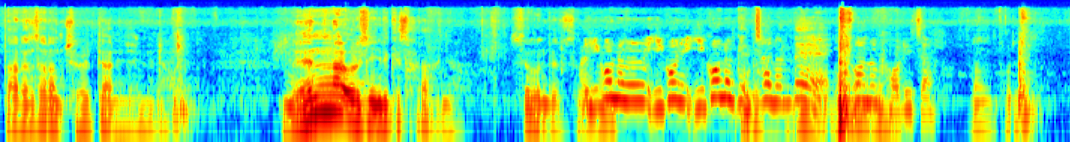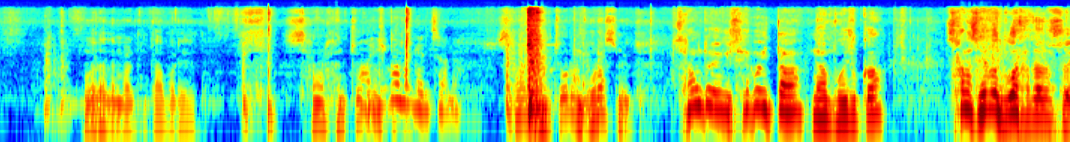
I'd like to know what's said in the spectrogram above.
다른 사람 절대 안 해줍니다. 맨날 어르신 이렇게 살아 그냥 썩은 대로 아, 썩은 대로. 이거는 이거는 이거는 괜찮은데 어, 이거는 어. 버리자 어, 버려. 뭐라든 말든 다 버려야 돼. 상을 아 한쪽으로 이거는 괜찮아 상을 한쪽으로 몰았습니다. 상도 여기 새 거 있다. 내가 한번 보여줄까? 상새거 누가 사다 줬어?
